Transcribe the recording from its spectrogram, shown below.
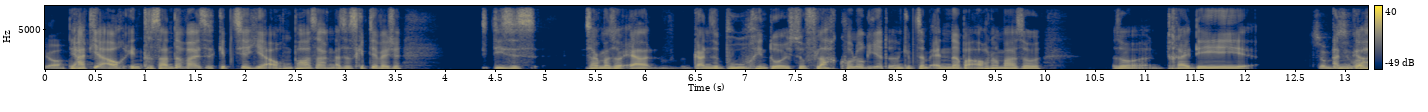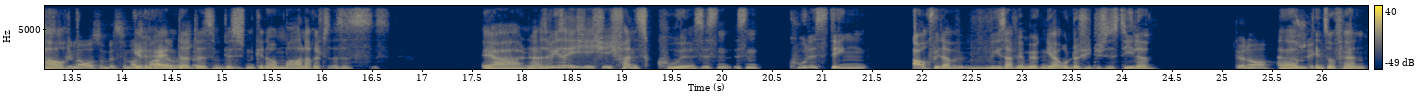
Ja. Der hat ja auch interessanterweise, gibt es ja hier auch ein paar Sachen, also es gibt ja welche, dieses, sag mal so, er ganze Buch hindurch so flach koloriert und dann gibt es am Ende aber auch nochmal so, so 3D so ein angehaucht, was, genau, so ein bisschen was gerendertes, ein mhm. bisschen genau malerisch. Also es ist, ja, ne? also wie gesagt, ich, ich, ich fand es cool. Es ist ein, ist ein cooles Ding auch wieder, wie gesagt, wir mögen ja unterschiedliche Stile. Genau. Ähm, insofern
